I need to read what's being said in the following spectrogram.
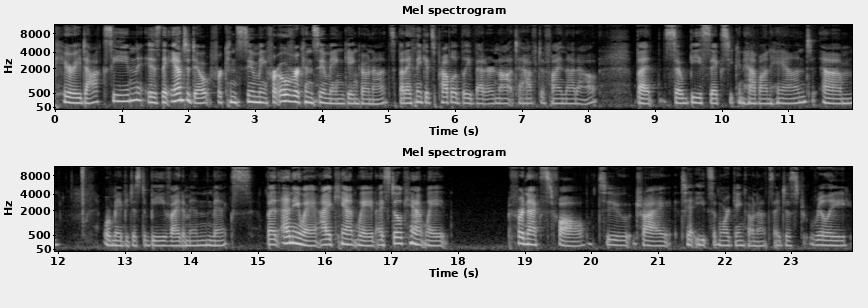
pyridoxine is the antidote for consuming for over consuming ginkgo nuts but i think it's probably better not to have to find that out. But so b6 you can have on hand um, or maybe just a b vitamin mix. But anyway i can't wait. I still can't wait for next fall to try to eat some more ginkgo nuts. I just really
